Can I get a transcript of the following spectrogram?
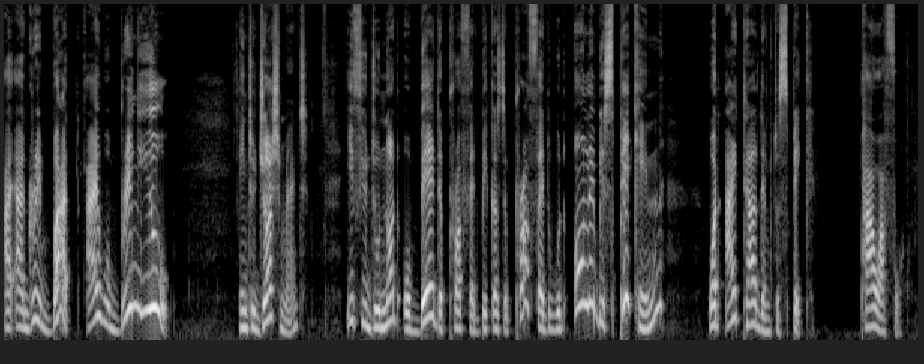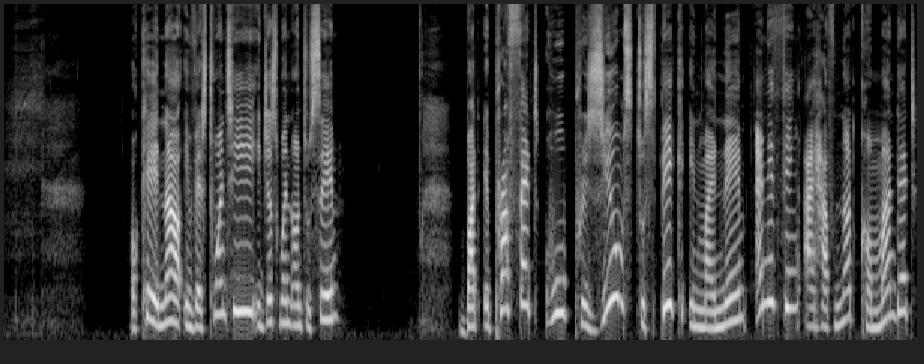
I agree, but I will bring you into judgment if you do not obey the prophet, because the prophet would only be speaking what I tell them to speak. Powerful. Okay, now in verse 20, it just went on to say, but a prophet who presumes to speak in my name anything I have not commanded,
